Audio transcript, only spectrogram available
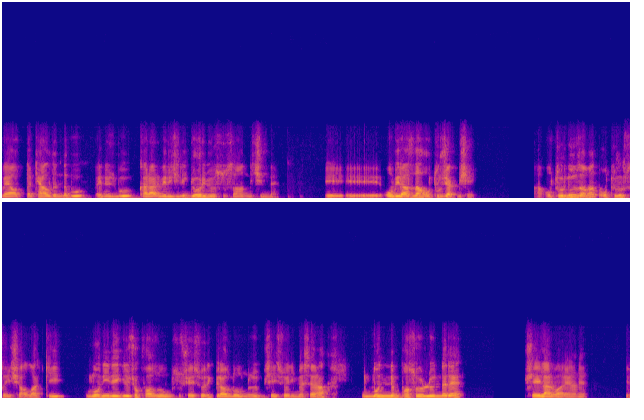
Veyahut da Keldon'da bu henüz bu karar vericiliği görmüyorsun sahanın içinde. Ee, o biraz daha oturacak bir şey. Ha, oturduğu zaman oturursa inşallah ki Lonnie ile ilgili çok fazla olumsuz şey söyledik. Biraz da olumlu bir şey söyleyeyim mesela. Lonnie'nin pasörlüğünde de şeyler var yani. Ee,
